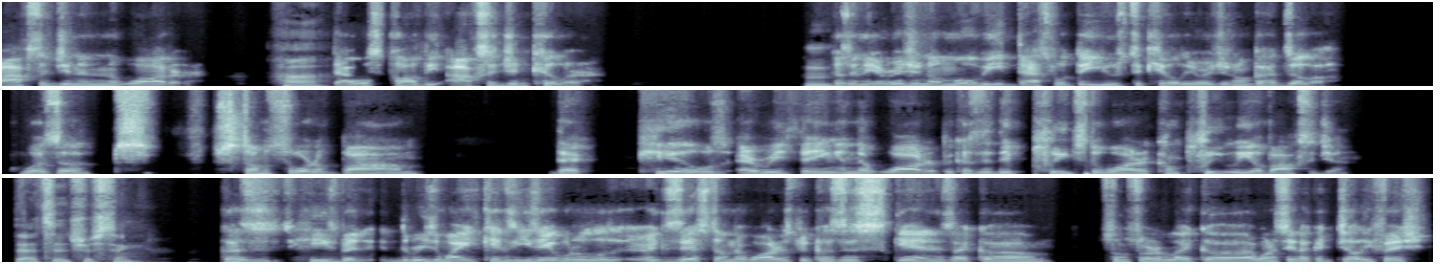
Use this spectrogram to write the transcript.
oxygen in the water. Huh That was called the oxygen killer. Hmm. Because in the original movie, that's what they used to kill the original Godzilla. Was a some sort of bomb that kills everything in the water because it depletes the water completely of oxygen. that's interesting Because he's been the reason why he can he's able to exist underwater is because his skin is like um some sort of like uh, I want to say like a jellyfish.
